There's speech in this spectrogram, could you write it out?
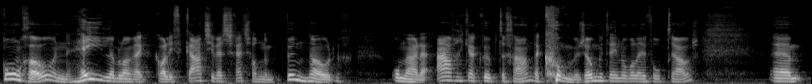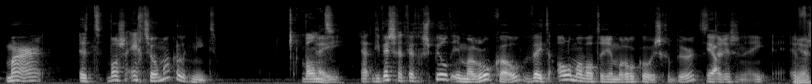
Congo. Een hele belangrijke kwalificatiewedstrijd. Ze hadden een punt nodig om naar de Afrika Cup te gaan. Daar komen we zo meteen nog wel even op trouwens. Um, maar het was echt zo makkelijk niet. Want ja, die wedstrijd werd gespeeld in Marokko. We weten allemaal wat er in Marokko is gebeurd. Ja. Er is een, een, een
